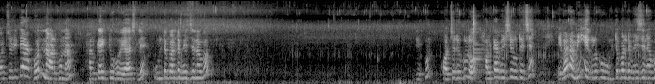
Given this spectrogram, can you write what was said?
কচুরিটা এখন নাড়বো না, হালকা একটু হয়ে আসলে। উল্টে পাল্টে ভেজে নেব। দেখুন, কচুরিগুলো হালকা ভেসে উঠেছে। এবার আমি এগুলোকে উল্টে পাল্টে ভেজে নেব।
